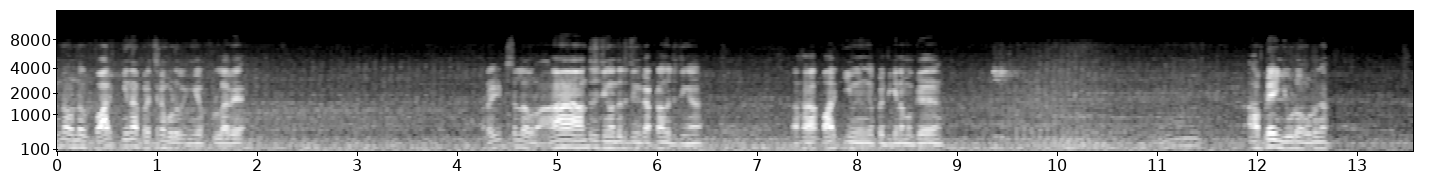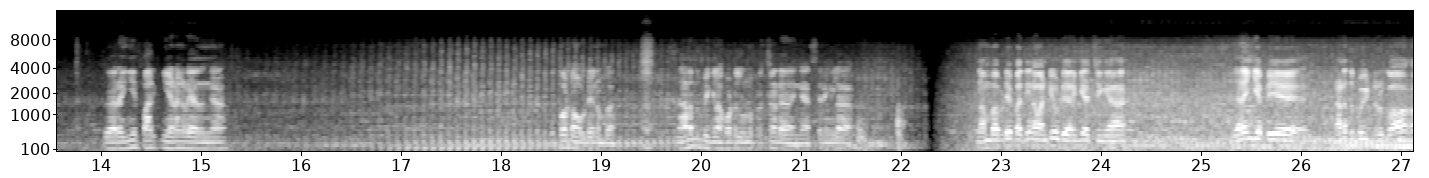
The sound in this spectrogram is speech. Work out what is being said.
இன்னும் ஒன்று பார்க்கிங் தான் பிரச்சனை போடுறீங்க ஃபுல்லாகவே ரைட் சைடில் வரும். ஆ வந்துருச்சுங்க வந்துருச்சுங்க கரெக்டாக வந்துருச்சுங்க. ஆஹா பார்க்கிங் இப்போதைக்கு நமக்கு. அப்படியே இங்கே விடுங்க விடுங்க. வேற எங்கேயும் பார்க்கிங் இடம் கிடையாதுங்க. போட்டோம் அப்படியே நம்ம நடந்து போய்க்கலாம் ஹோட்டல் ஒன்றும் பிரச்சனை கிடையாதுங்க சரிங்களா? நம்ம அப்படியே பார்த்தீங்கன்னா வண்டி விட்டு இறங்கியாச்சுங்க. இறங்கி அப்படியே நடந்து போயிட்டு இருக்கோம்.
